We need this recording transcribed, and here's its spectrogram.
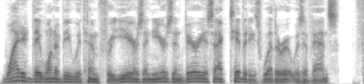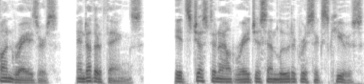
why did they want to be with him for years and years in various activities whether it was events, fundraisers, and other things? It's just an outrageous and ludicrous excuse,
